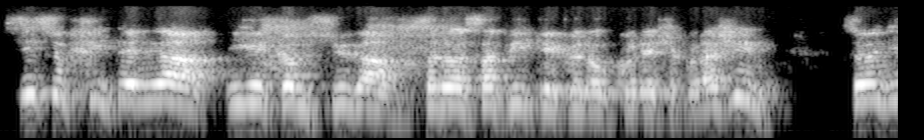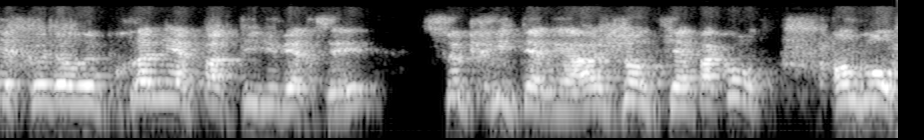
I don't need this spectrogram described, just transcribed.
Si ce critère-là, il est comme celui-là, ça doit s'appliquer que dans Kodesh à Kodashim. Ça veut dire que dans la première partie du verset, ce critère-là, j'en tiens pas compte. En gros,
